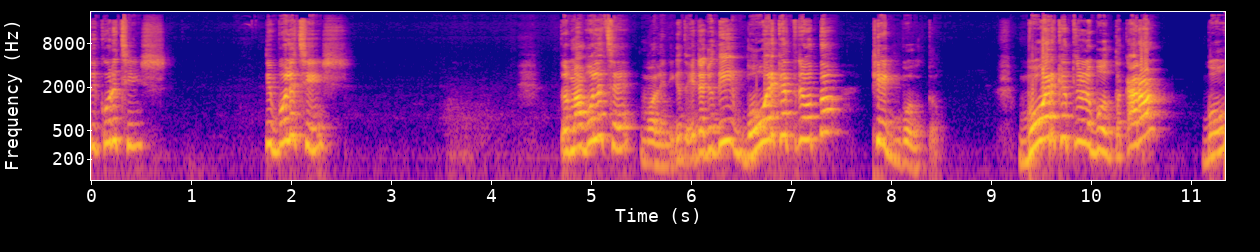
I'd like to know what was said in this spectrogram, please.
তুই করেছিস? তুই বলেছিস? তোর মা বলেছে, বলেনি। কিন্তু এটা যদি বউয়ের ক্ষেত্রে হতো, ঠিক বলতো। বউয়ের ক্ষেত্রে বলতো, কারণ বউ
